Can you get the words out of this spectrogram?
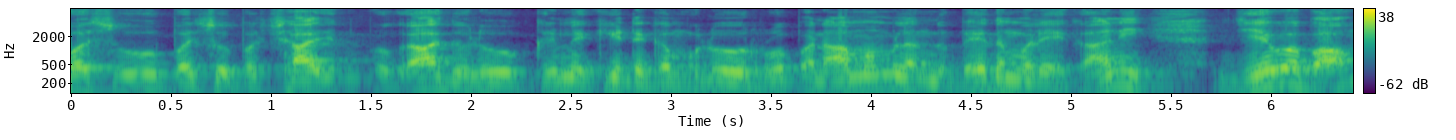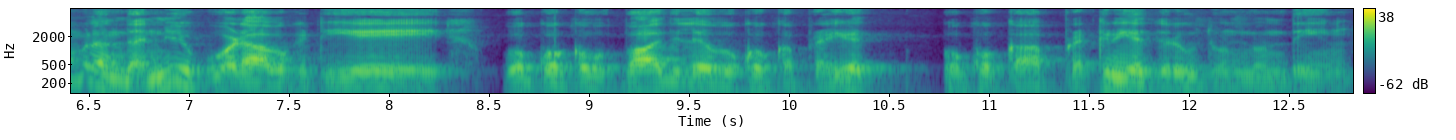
పశు పశు పక్షాది మృగాదులు క్రిమి కీటకములు రూపనామములందు భేదములే కానీ జీవభావములందన్నీ కూడా ఒకటియే. ఒక్కొక్క ఉపాధిలో ఒక్కొక్క ప్రయ ఒక్కొక్క ప్రక్రియ జరుగుతుంటుంది.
